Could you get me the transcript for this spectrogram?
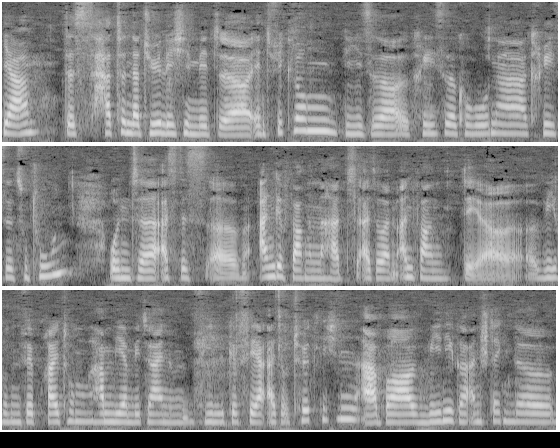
Ja, das hatte natürlich mit äh, Entwicklung dieser Krise, Corona-Krise zu tun. Und äh, als das äh, angefangen hat, also am Anfang der Virenverbreitung, haben wir mit einem viel gefähr also tödlichen, aber weniger ansteckende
